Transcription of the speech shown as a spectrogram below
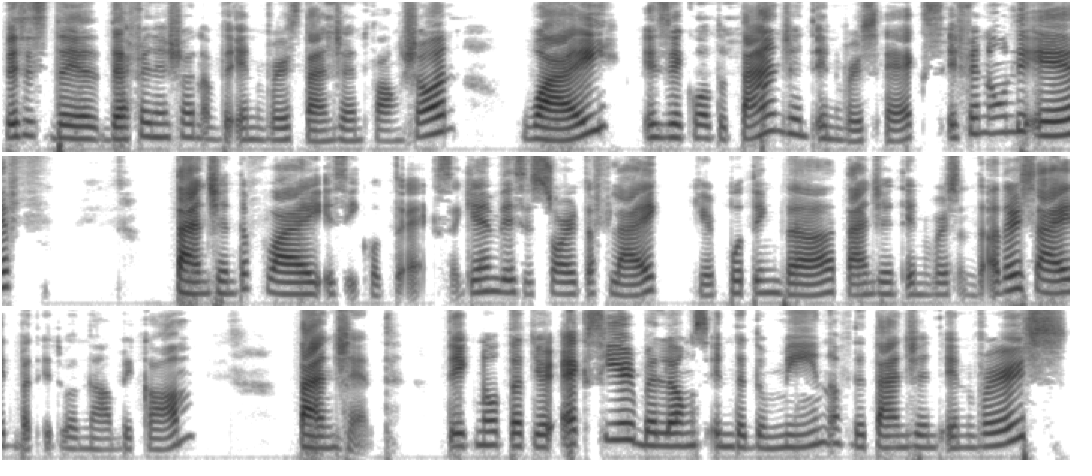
This is the definition of the inverse tangent function. y is equal to tangent inverse x if and only if tangent of y is equal to x. Again, this is sort of like you're putting the tangent inverse on the other side, but it will now become tangent. Take note that your x here belongs in the domain of the tangent inverse,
